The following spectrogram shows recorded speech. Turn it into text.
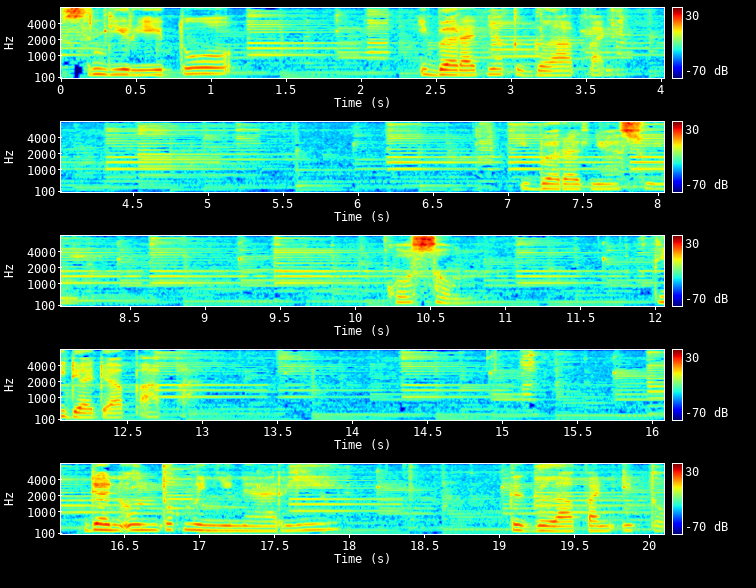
sendiri itu ibaratnya kegelapan ibaratnya sunyi, kosong, tidak ada apa-apa. Dan untuk menyinari kegelapan itu,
